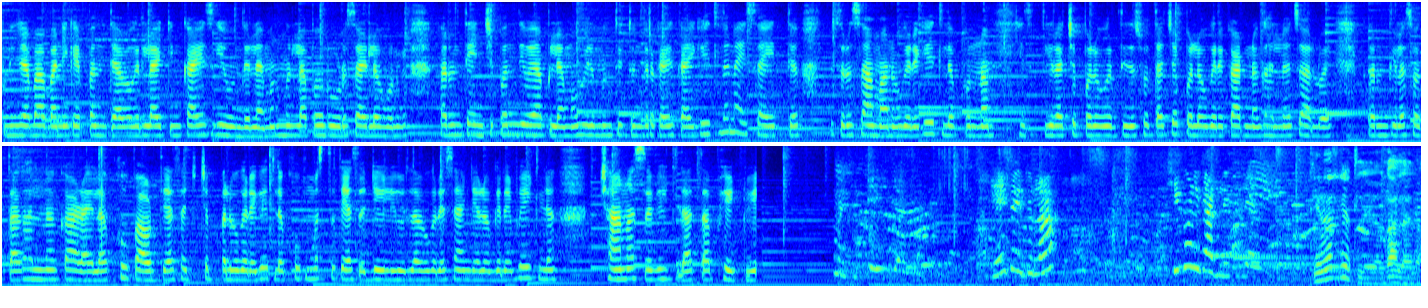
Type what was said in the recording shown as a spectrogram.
पण ज्या बाबांनी काही पंत्या वगैरे लायटिंग काहीच घेऊन दिलं आहे म्हणून म्हणलं आपण रोड साईडला वगैरे कारण त्यांची पण दिवाळी आपल्यामुळे होईल. म्हणून तिथून तर काही काही घेतलं नाही साहित्य. दुसरं सामान वगैरे घेतलं. पुन्हा तिला चप्पल वगैरे तिचं स्वतः चप्पल वगैरे काढणं घालणं चालू आहे. कारण तिला स्वतः घालणं काढायला खूप आवडते. यासाठी चप्पल वगैरे घेतलं. खूप मस्त ते असं डेली यूजला वगैरे सँडल वगैरे भेटलं. छान असं घेतलं. आता फेटूया तुला? काढली तिनंच घेतले घालायला.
